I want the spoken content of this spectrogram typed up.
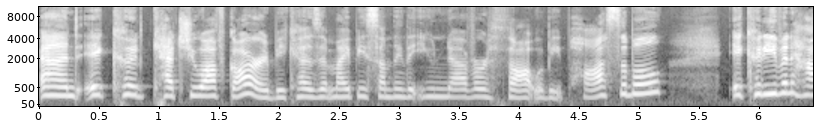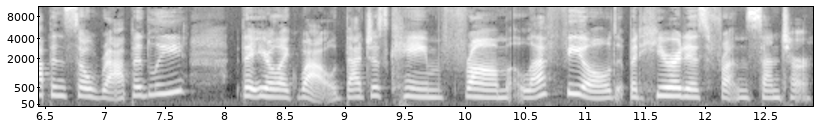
And it could catch you off guard because it might be something that you never thought would be possible. It could even happen so rapidly that you're like, wow, that just came from left field, but here it is front and center.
